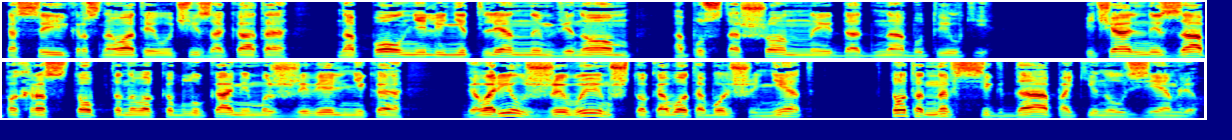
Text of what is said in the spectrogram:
Косые красноватые лучи заката наполнили нетленным вином опустошенные до дна бутылки. Печальный запах растоптанного каблуками можжевельника говорил живым, что кого-то больше нет, кто-то навсегда покинул землю.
